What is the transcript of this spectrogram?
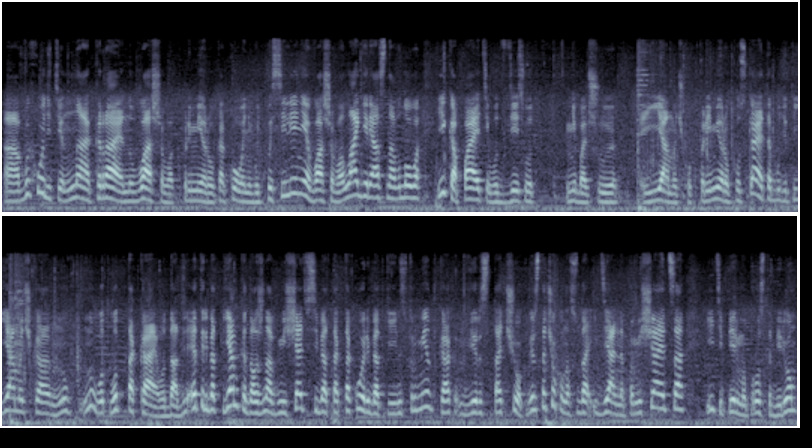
а, выходите на окраину вашего, к примеру, какого-нибудь поселения, вашего лагеря основного и копаете вот здесь вот небольшую ямочку, к примеру, пускай это будет ямочка, ну, ну вот, вот такая вот, да. Для, это, ребят, ямка должна вмещать в себя так, такой, ребятки, инструмент, как верстачок. Верстачок у нас сюда идеально помещается, и теперь мы просто берем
